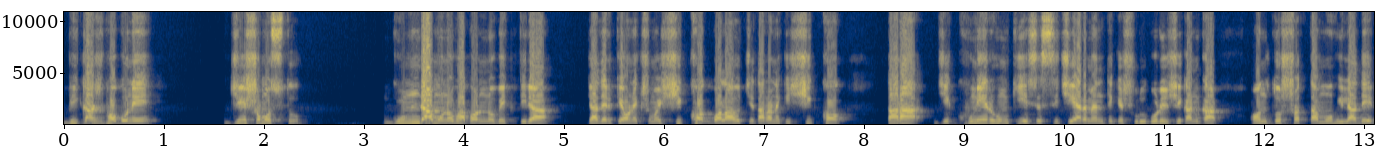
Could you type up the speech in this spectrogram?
বিকাশ ভবনে যে সমস্ত গুন্ডা মনোভাপন্ন ব্যক্তিরা, যাদেরকে অনেক সময় শিক্ষক বলা হচ্ছে, তারা নাকি শিক্ষক তারা যে খুনের হুমকি এসএসসি চেয়ারম্যান থেকে শুরু করে সেখানকার অন্তঃসত্ত্বা মহিলাদের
